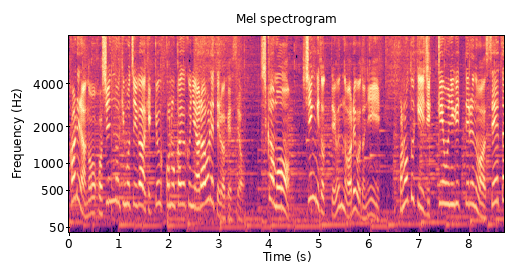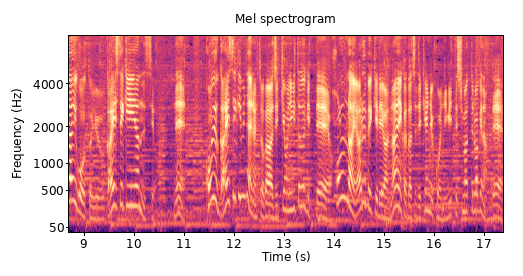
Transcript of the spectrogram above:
彼らの保身の気持ちが結局この改革に現れてるわけですよ。しかも真にとって運の悪いことにこの時実権を握ってるのは生体号という外籍なんですよ。ねこういう外籍みたいな人が実権を握った時って本来あるべきではない形で権力を握ってしまってるわけなんで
